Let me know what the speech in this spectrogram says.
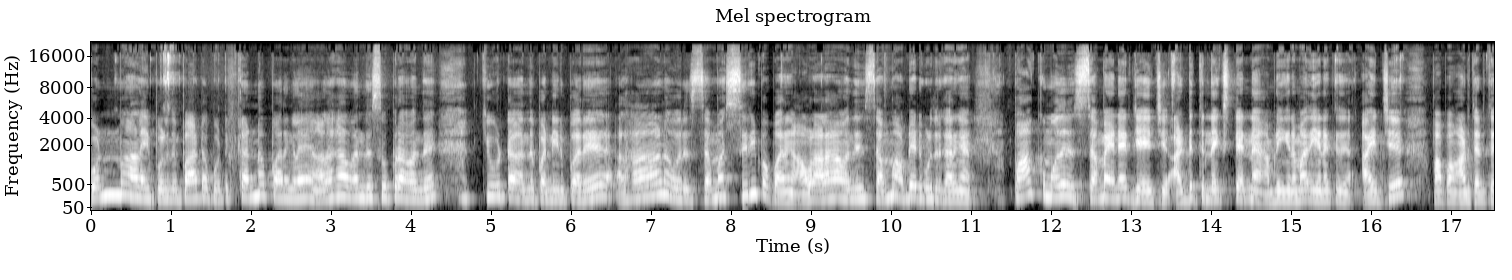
பொன்மாலை பொழுது பாட்டை போட்டு கண்ணை பாருங்களேன். அழகாக வந்து சூப்பராக வந்து க்யூட்டாக வந்து பண்ணியிருப்பார். அழகான ஒரு செம்ம சிரிப்பை பாருங்கள் அவ்வளோ அழகாக வந்து செம்ம அப்டேட் கொடுத்துருக்காருங்க. பார்க்கும்போது செம்ம எனர்ஜி ஆயிடுச்சு. அடுத்து நெக்ஸ்ட் என்ன அப்படிங்கிற மாதிரி எனக்கு ஆயிடுச்சு. பார்ப்போம் அடுத்தடுத்து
